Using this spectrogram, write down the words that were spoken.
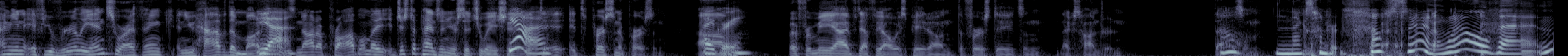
I mean, if you're really into her, I think, and you have the money, Yeah. it's not a problem. It just depends on your situation. Yeah. It- it- it's person to person. I Um, agree. But for me, I've definitely always paid on the first dates and next hundred thousand. Next hundred thousand. well then,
